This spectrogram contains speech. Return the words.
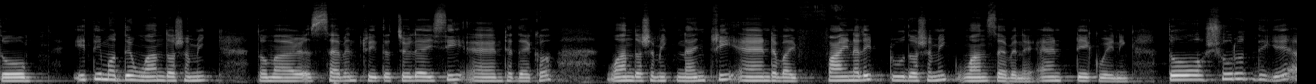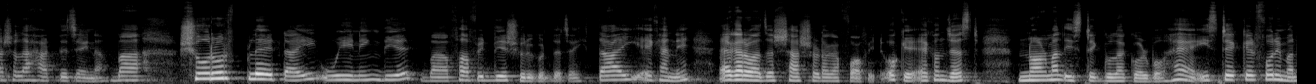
তো ইতিমধ্যে ওয়ান দশমিক তোমার সেভেন থ্রিতে চলে আইসি অ্যান্ড দেখো ওয়ান দশমিক nine three and by finally two দশমিক ওয়ান সেভেনে অ্যান্ড টেক উইনিং তো শুরুর দিকে আসলে হাঁটতে চাই না বা শুরুর প্লেটাই উইনিং দিয়ে বা প্রফিট দিয়ে শুরু করতে চাই। তাই এখানে এগারো হাজার সাতশো টাকা প্রফিট ওকে এখন জাস্ট নর্মাল স্টেকগুলো করব। হ্যাঁ স্টেকের পরিমাণ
